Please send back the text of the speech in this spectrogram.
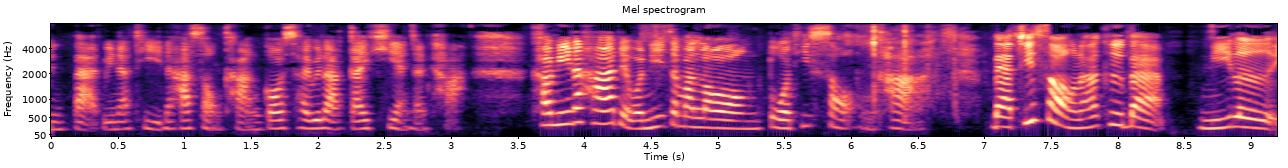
3.18 วินาทีนะคะสองครั้งก็ใช้เวลาใกล้เคียงกันค่ะ คราวนี้นะคะ เดี๋ยววันนี้จะมาลองตัวที่ 2 ค่ะ แบบที่ 2 นะคะคือแบบนี้เลย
